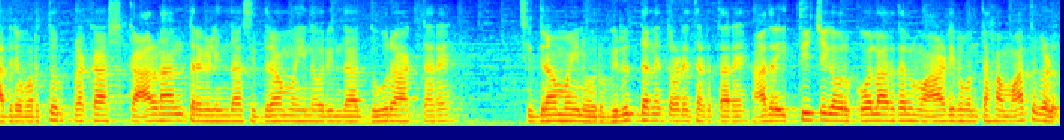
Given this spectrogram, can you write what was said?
ಆದರೆ ವರ್ತೂರ್ ಪ್ರಕಾಶ್ ಕಾರಣಾಂತರಗಳಿಂದ ಸಿದ್ದರಾಮಯ್ಯನವರಿಂದ ದೂರ ಆಗ್ತಾರೆ. ಸಿದ್ದರಾಮಯ್ಯನವರು ವಿರುದ್ಧನೇ ತೊಡೆ ತಡ್ತಾರೆ. ಆದರೆ ಇತ್ತೀಚೆಗೆ ಅವರು ಕೋಲಾರದಲ್ಲಿ ಆಡಿರುವಂತಹ ಮಾತುಗಳು,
